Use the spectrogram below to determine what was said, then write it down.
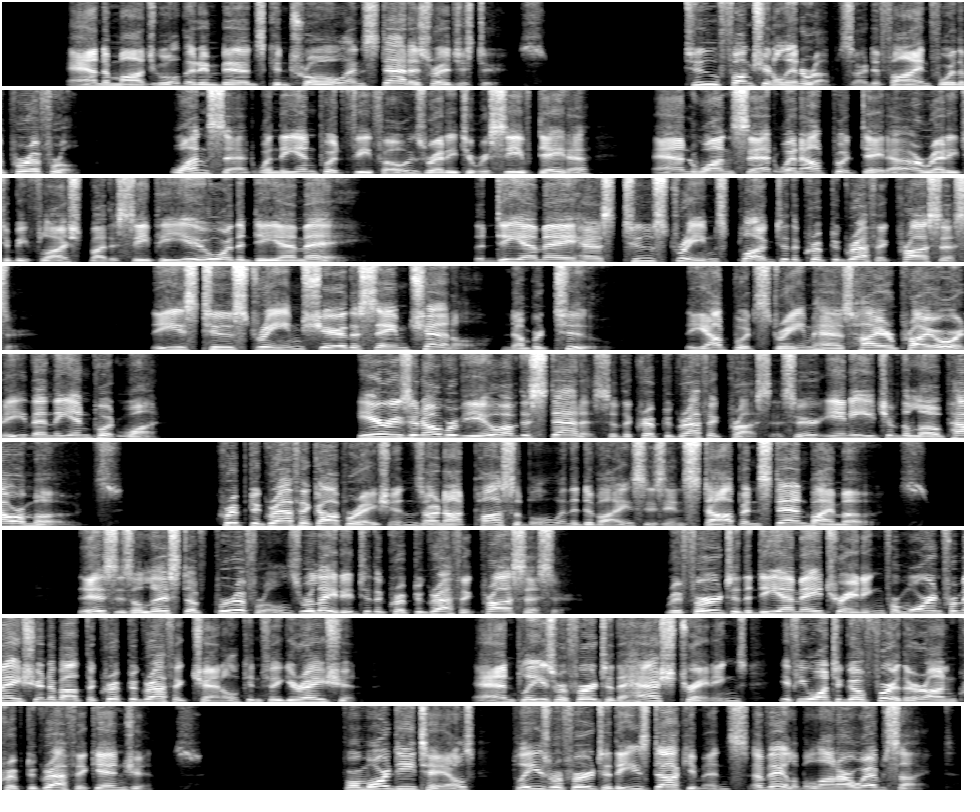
and a module that embeds control and status registers. Two functional interrupts are defined for the peripheral. One set when the input FIFO is ready to receive data, and one set when output data are ready to be flushed by the CPU or the DMA. The DMA has two streams plugged to the cryptographic processor. These two streams share the same channel, number 2. The output stream has higher priority than the input one. Here is an overview of the status of the cryptographic processor in each of the low power modes. Cryptographic operations are not possible when the device is in stop and standby modes. This is a list of peripherals related to the cryptographic processor. Refer to the DMA training for more information about the cryptographic channel configuration. And please refer to the hash trainings if you want to go further on cryptographic engines. For more details, please refer to these documents available on our website.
